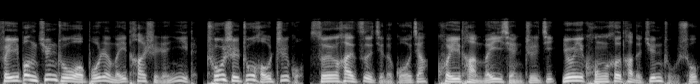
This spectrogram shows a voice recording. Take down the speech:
诽谤君主，我不认为他是仁义的；出使诸侯之国。损害自己的国家，窥探危险之机，用以恐吓他的君主说：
